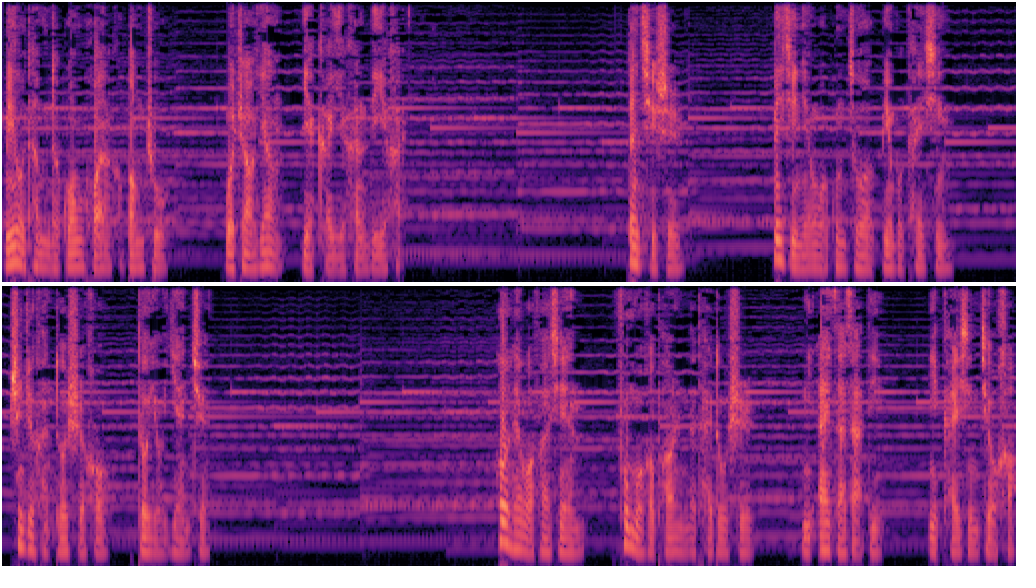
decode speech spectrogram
没有他们的光环和帮助，我照样也可以很厉害。但其实，那几年我工作并不开心，甚至很多时候都有厌倦。后来我发现，父母和旁人的态度是：你爱咋咋地，你开心就好。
